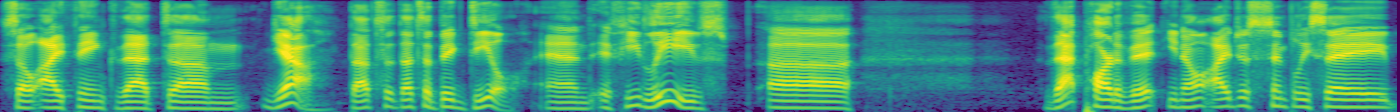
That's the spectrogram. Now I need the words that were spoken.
So I think that um, yeah, that's a, that's a big deal. And if he leaves, uh, that part of it, you know, I just simply say,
